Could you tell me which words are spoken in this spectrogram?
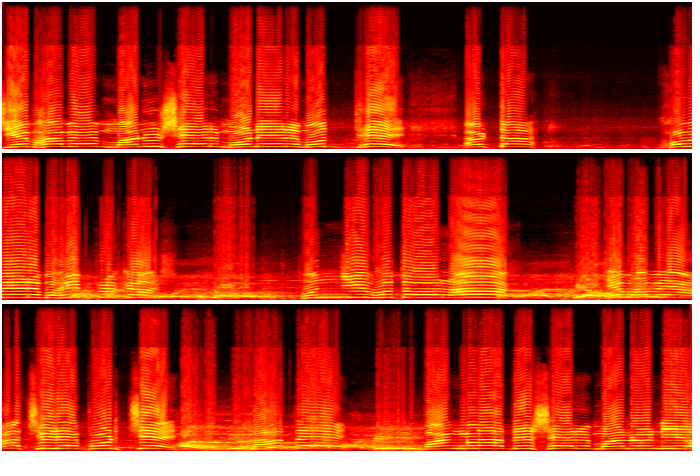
যেভাবে মানুষের মনের মধ্যে একটা ক্ষোভের বহিঃপ্রকাশ, পুঞ্জীভূত রাগ যেভাবে আছড়ে পড়ছে, তাতে বাংলাদেশের মাননীয়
